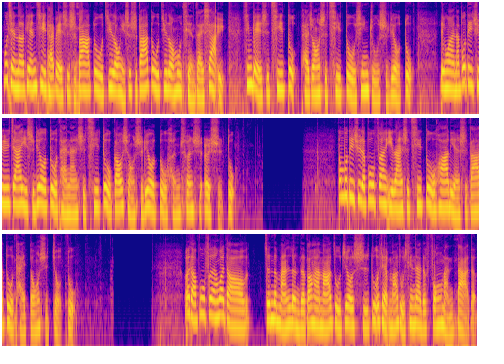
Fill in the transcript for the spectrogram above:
目前的天气，台北是十八度，基隆也是十八度，基隆目前在下雨。新北十七度，台中十七度，新竹十六度。另外，南部地区嘉义十六度，台南十七度，高雄十六度，恒春是二十度。东部地区的部分，宜兰十七度，花莲十八度，台东十九度。外岛部分，外岛真的蛮冷的，包含马祖只有十度，而且马祖现在的风蛮大的。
